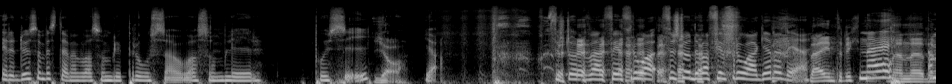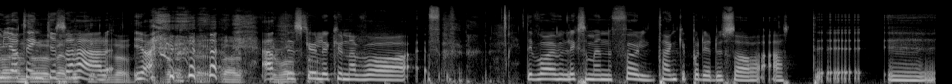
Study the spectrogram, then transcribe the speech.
är det du som bestämmer vad som blir prosa och vad som blir poesi? Ja. Förstår du varför jag, frå- förstår du varför jag frågade det? Nej, inte riktigt. Nej, men, eh, det ja, men jag tänker så här, varför- ja. varför- Att det så. skulle kunna vara... Det var liksom en följdtanke på det du sa att eh,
